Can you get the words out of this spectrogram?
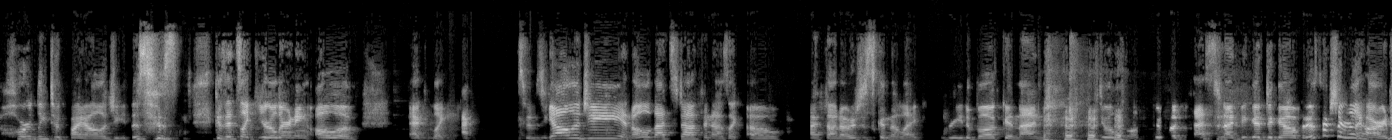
hardly took biology. This is because it's like you're learning all of like physiology and all of that stuff. And I was like, oh, I thought I was just gonna like read a book and then do a little book test and I'd be good to go. But it was actually really hard.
